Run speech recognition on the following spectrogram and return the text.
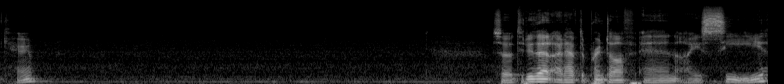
okay. So to do that, I'd have to print off an IC.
